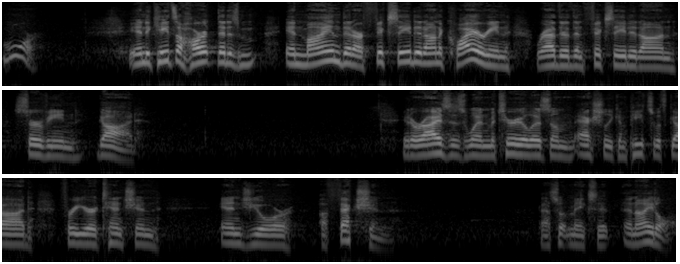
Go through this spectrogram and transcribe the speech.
more. It indicates a heart that is and mind that are fixated on acquiring rather than fixated on serving God. It arises when materialism actually competes with God for your attention and your affection. That's what makes it an idol.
